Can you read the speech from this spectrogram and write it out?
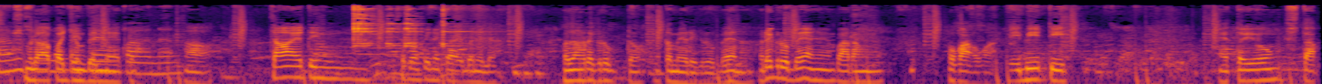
Mas malapad yung bell nito. Ah. Tsaka ito yung isa pang pinagkaiba nila. Walang regroove to. Ito may regroove. Ayan, oh. regroove ayan, yung parang uka-uka. ABT. Ito yung stock.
